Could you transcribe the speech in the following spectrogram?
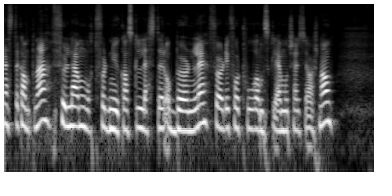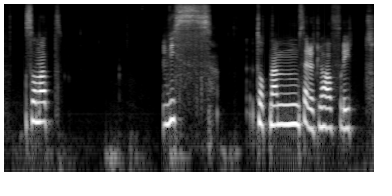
neste kampene. Fulham, Watford, Newcastle, Leicester og Burnley før de får to vanskelige mot Chelsea og Arsenal. Sånn at hvis Tottenham ser ut til å ha flyt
